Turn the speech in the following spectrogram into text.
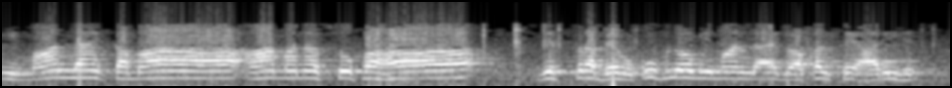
ایمان لائیں؟ کما آمن صفحا جس طرح بے وقوف لوگ ایمان لائے جو عقل سے آ رہی ہے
